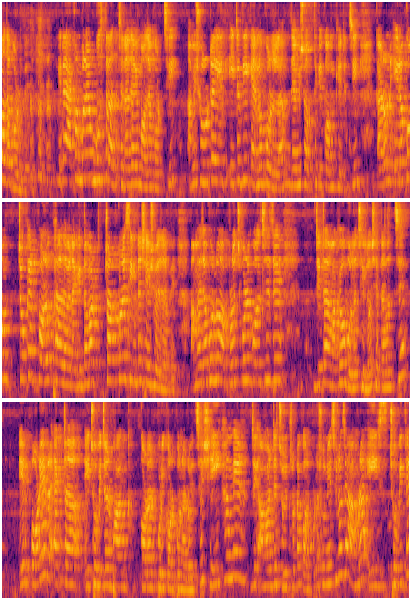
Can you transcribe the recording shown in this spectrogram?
মজা করবে। এটা এখন বলে ও বুঝতে পারছে না যে আমি মজা করছি। আমি শুরুটা এটা দিয়ে কেন করলাম যে আমি সব থেকে কম খেটেছি? কারণ এরকম চোখের পলক ফেলা যাবে না কিন্তু আমার চট করে সিনটা শেষ হয়ে যাবে। আমায় যখন ও অ্যাপ্রোচ করে বলছে যে যেটা আমাকেও বলেছিল সেটা হচ্ছে, এর পরের একটা এই ছবিটার ভাগ করার পরিকল্পনা রয়েছে। সেইখানের যে, আমার যে চরিত্রটা গল্পটা শুনিয়েছিল যে, আমরা এই ছবিতে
